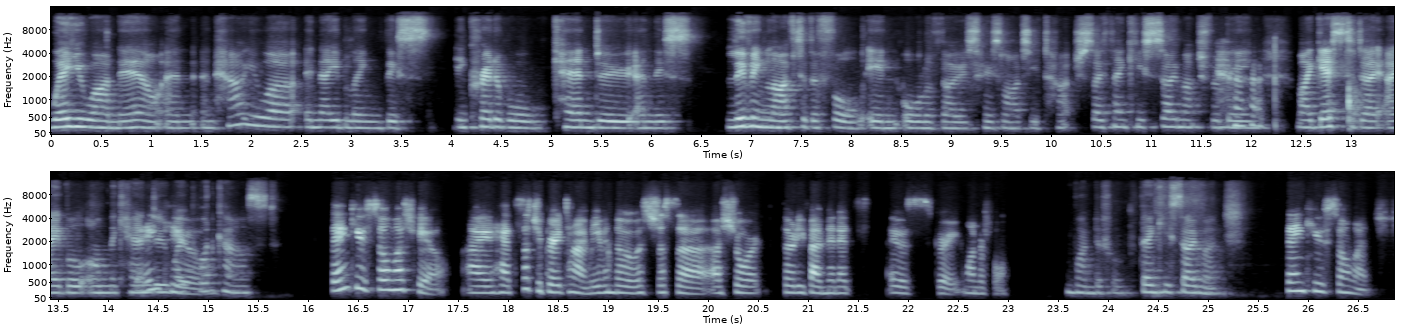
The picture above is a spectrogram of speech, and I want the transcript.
where you are now, and and how you are enabling this incredible can do and this living life to the full in all of those whose lives you touch. So thank you so much for being my guest today, Able, on the Can Do Way podcast. Thank you so much, Gail. I had such a great time, even though it was just a, a short 35 minutes. It was great. Wonderful. Wonderful. Thank you so much. Thank you so much.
